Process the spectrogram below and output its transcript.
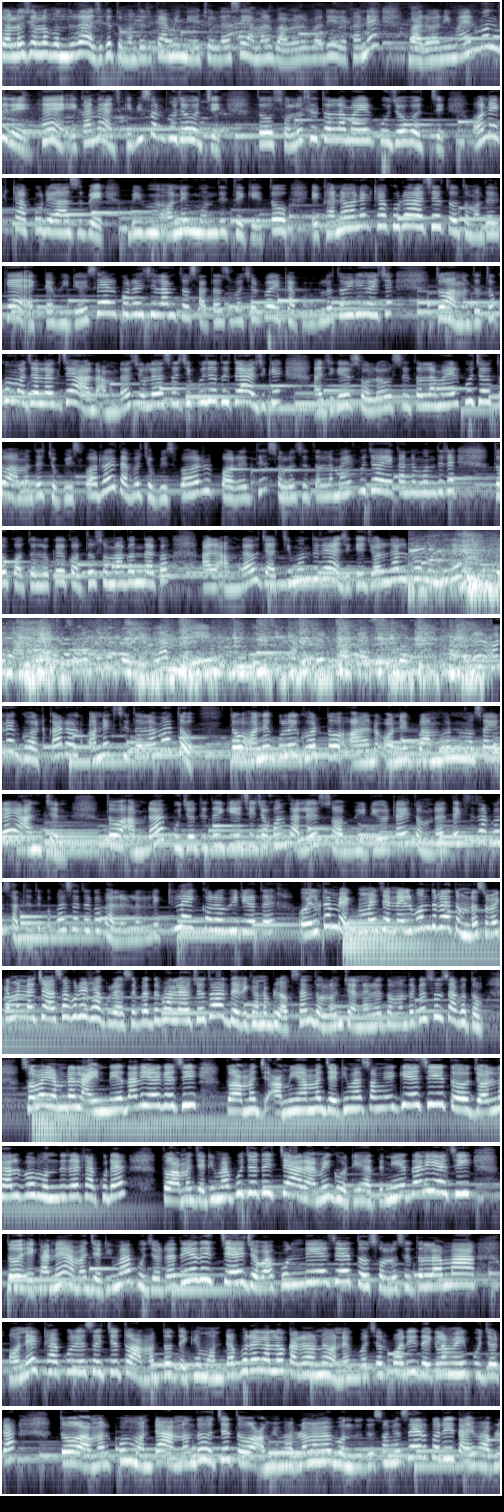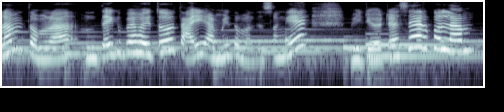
চলো চলো বন্ধুরা, আজকে তোমাদেরকে আমি নিয়ে চলে আসি আমার বাবার বাড়ির এখানে বারোয়ারি মায়ের মন্দিরে। হ্যাঁ এখানে আজকে ভীষণ পুজো হচ্ছে। তো ষোলো শীতলা মায়ের পুজো হচ্ছে। অনেক ঠাকুর আসবে অনেক মন্দির থেকে। তো এখানে অনেক ঠাকুর আছে। তো তোমাদেরকে একটা ভিডিও শেয়ার করেছিলাম। তো সাতাশ বছর পর এই ঠাকুরগুলো তৈরি হয়েছে। তো আমাদের তো খুব মজা লাগছে। আর আমরা চলে এসেছি পুজো দিতে আজকে। আজকে ষোলো শীতলা মায়ের পুজো। তো আমাদের চব্বিশ পর হয়। তারপর চব্বিশ পর পরের দিন ষোলো শীতলা মায়ের পুজো এখানে মন্দিরে। তো কত লোকের কত সমাগম দেখো। আর আমরাও যাচ্ছি মন্দিরে, আজকে জল ঢালবো মন্দিরে। তো নামতে আছে থেকে, তো দেখলাম যে ঠাকুরের ঘট আসছে তো ঠাকুরের অনেক ঘট, কারণ অনেক শীতলা মা তো তো অনেকগুলোই ঘট তো, আর অনেক ব্রাহ্মণ মশাইরাই আনছেন। তো আমরা পুজো দিতে গিয়েছি যখন, তাহলে সব ভিডিওটাই তোমরা দেখতে থাকো, সাথে থেকো, পাশে থেকো, ভালো লাগলে একটি লাইক করো ভিডিওতে। Welcome back to my channel বন্ধুরা, তোমরা সবাই কেমন আছো? আশা করি ঠাকুর আশীর্বাদে ভালো আছো। তো আর দেরিখানে ব্লগস অ্যান্ড দোলন চ্যানেলে তোমাদেরকে সুস্বাগতম। সবাই আমরা লাইন দিয়ে দাঁড়িয়ে গেছি। তো আমার আমি আমার জেঠিমার সঙ্গে গিয়েছি, তো জল ঢালবো মন্দিরে ঠাকুরের। তো আমার জেঠিমা পুজো দিচ্ছে আর আমি ঘটি হাতে নিয়ে দাঁড়িয়ে আছি তো এখানে আমার জেঠিমা পুজোটা দিয়ে দিচ্ছে, জবা ফুল দিয়েছে, তো ষোলো শীতলা মা, অনেক ঠাকুর এসেছে। তো আমার তো দেখে মনটা ভরে গেল, কারণ আমি অনেক বছর পরই দেখলাম এই পুজোটা। তো আমার খুব মনটা আনন্দ হচ্ছে, তো আমি ভাবলাম আমার বন্ধুদের সঙ্গে শেয়ার করি, তাই ভাবলাম তোমরা দেখবে হয়তো, তাই আমি তোমাদের সঙ্গে ভিডিওটা শেয়ার করলাম।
